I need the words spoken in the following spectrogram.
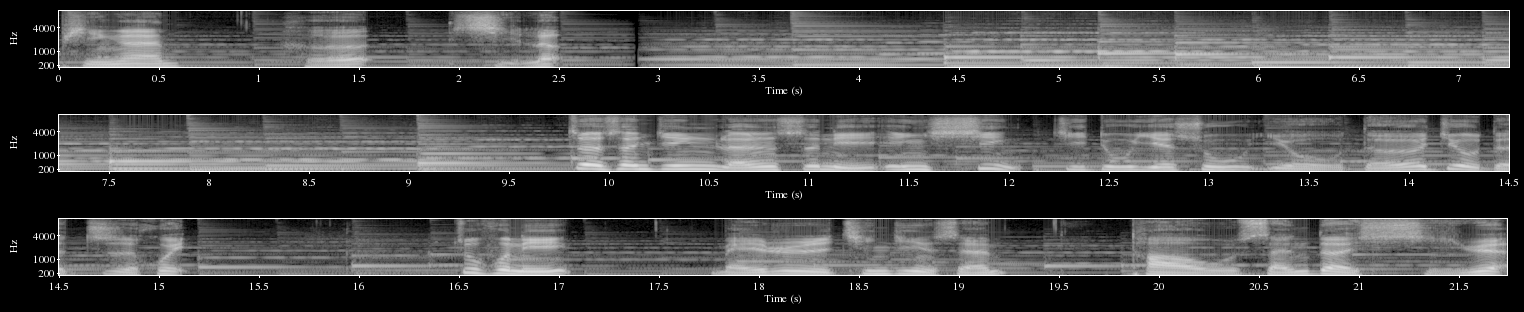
平安。和喜乐。这圣经能使你因信基督耶稣有得救的智慧。祝福你，每日亲近神，讨神的喜悦。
